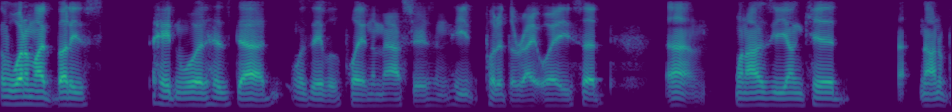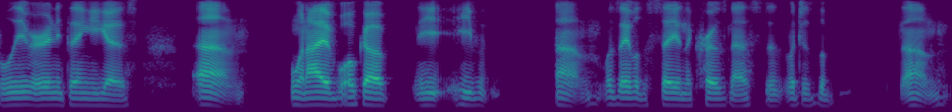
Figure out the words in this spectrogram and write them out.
one of my buddies, Hayden Wood. His dad was able to play in the Masters, and he put it the right way. He said, um, "When I was a young kid, uh, not a believer or anything, he goes, um, when I woke up, he he um, was able to stay in the crow's nest, uh, which is the um,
